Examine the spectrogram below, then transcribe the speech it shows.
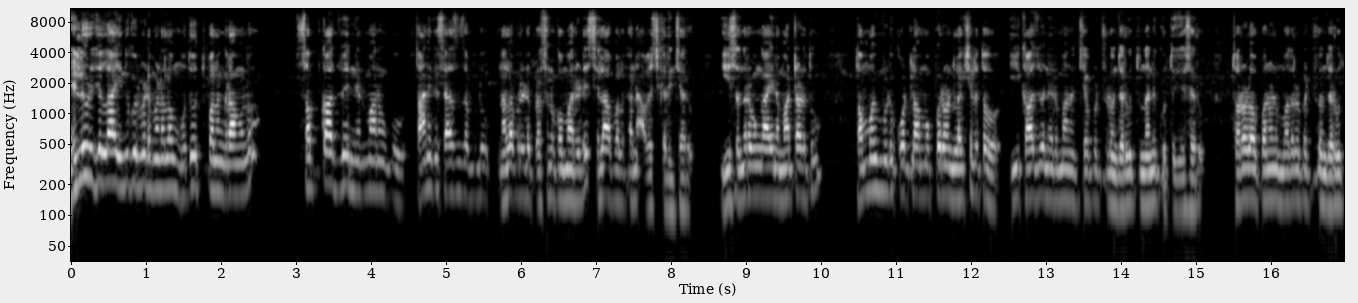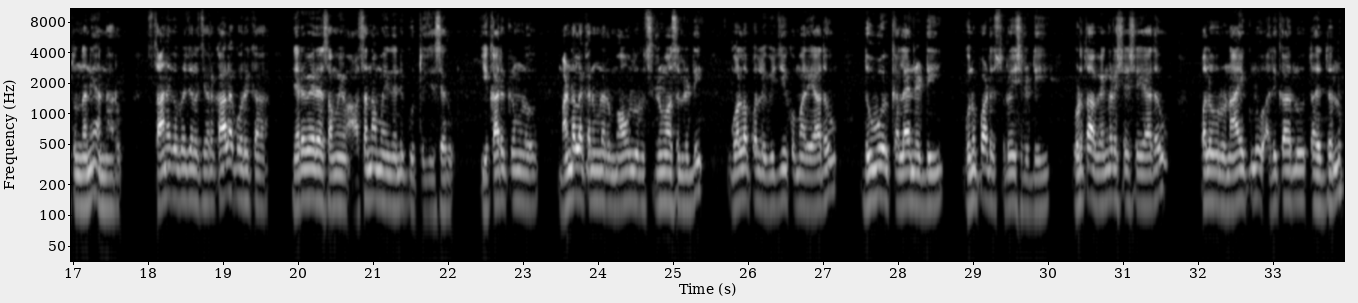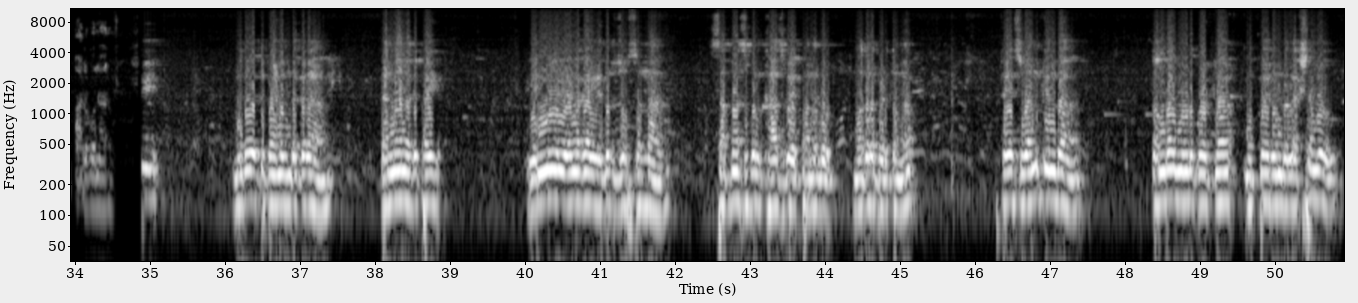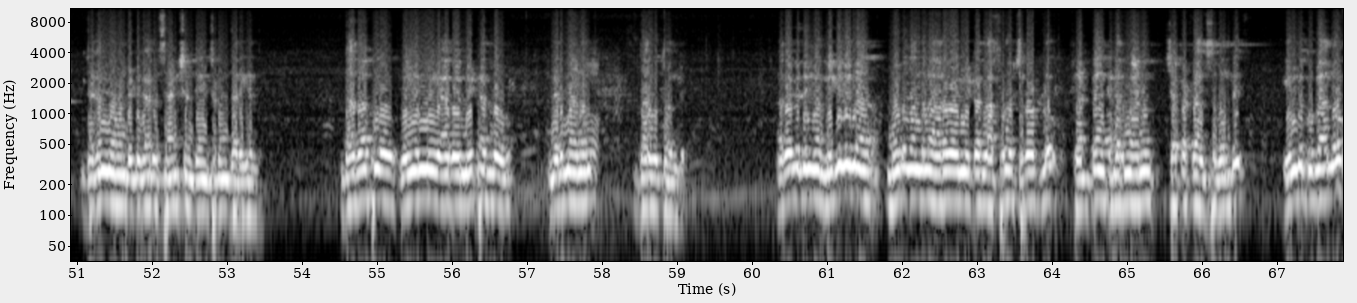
నెల్లూరు జిల్లా ఇందుకూరుపేట మండలం ముదూర్తిపాలెం గ్రామంలో సబ్ కాజ్వే నిర్మాణంకు స్థానిక శాసనసభ్యుడు నల్లపరెడ్డి ప్రసన్న కుమార్ రెడ్డి శిలాఫలకాన్ని ఆవిష్కరించారు. ఈ సందర్భంగా ఆయన మాట్లాడుతూ తొంభై మూడు కోట్ల ముప్పై రెండు లక్షలతో ఈ కాజ్వే నిర్మాణం చేపట్టడం జరుగుతుందని గుర్తు చేశారు. త్వరలో పనులు మొదలు పెట్టడం జరుగుతుందని అన్నారు. స్థానిక ప్రజల చిరకాల కోరిక నెరవేరే సమయం ఆసన్నమైందని గుర్తు చేశారు. ఈ కార్యక్రమంలో మండల కన్వీనర్ మావులూరు శ్రీనివాసులరెడ్డి గొల్లపల్లి విజయ్ కుమార్ యాదవ్ దువ్వూరు కళ్యాణ్ రెడ్డి గుణపాటి సురేష్ రెడ్డి ఉడతా వెంకటశేష యాదవ్ పలువురు నాయకులు అధికారులు తదితరులు పాల్గొన్నారు. ముదివెత్తిపాలెం దగ్గర పెన్నా నదిపై ఎన్నో ఏళ్ళుగా ఎదురు చూస్తున్న సబ్మర్సిబుల్ కాజ్వే పనులు మొదలు పెడుతున్నాం ఫేజ్ వన్ కింద తొంభై మూడు కోట్ల ముప్పై రెండు లక్షలు జగన్మోహన్ రెడ్డి గారు శాంక్షన్ చేయించడం జరిగింది. దాదాపు వెయ్యిన్ని యాభై మీటర్లు నిర్మాణం జరుగుతుంది. అదేవిధంగా మిగిలిన మూడు వందల అరవై మీటర్ల అప్రోచ్ రోడ్లు ఫ్లడ్ బ్యాంక్ నిర్మాణం చేపట్టాల్సి ఉంది. ఇందుకు గాను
